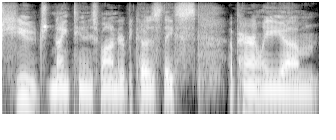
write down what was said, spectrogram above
huge 19 inch monitor because they apparently um,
